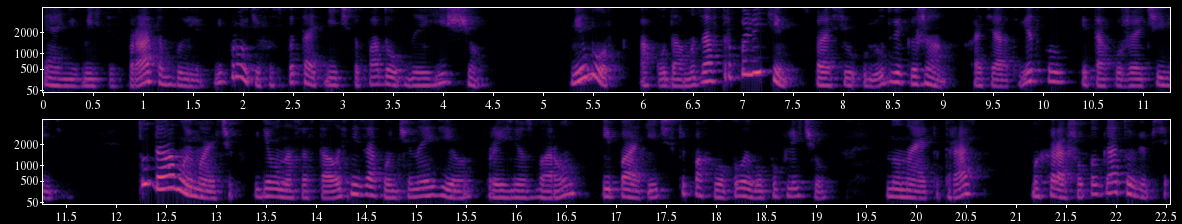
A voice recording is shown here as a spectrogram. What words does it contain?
и они вместе с братом были не против испытать нечто подобное еще. «Милорд, а куда мы завтра полетим?» – спросил у Людвига Жан, хотя ответ был и так уже очевиден. «Туда, мой мальчик, где у нас осталось незаконченное дело», – произнес барон и поотечески похлопал его по плечу. «Но на этот раз мы хорошо подготовимся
